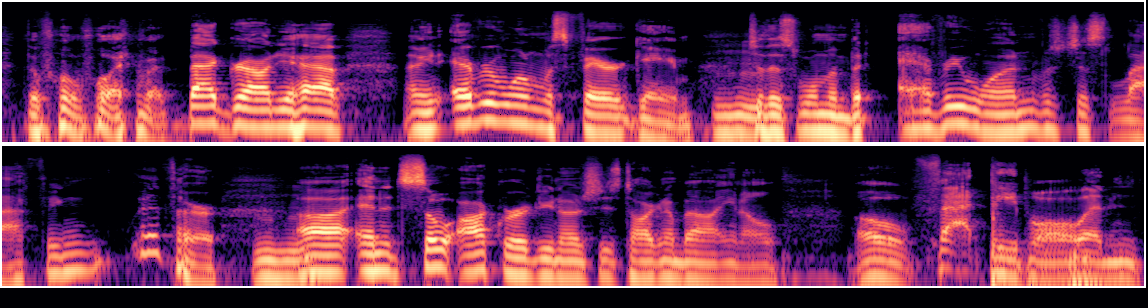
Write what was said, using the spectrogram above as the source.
the what background you have. I mean, everyone was fair game to this woman, but everyone was just laughing with her, uh, and it's so awkward. You know, she's talking about you know oh, fat people and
